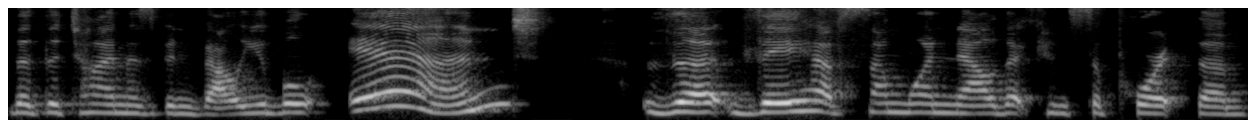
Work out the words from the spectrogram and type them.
that the time has been valuable and that they have someone now that can support them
